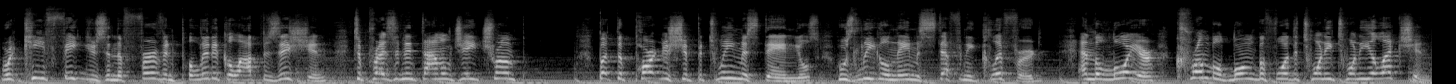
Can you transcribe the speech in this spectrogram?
were key figures in the fervent political opposition to President Donald J. Trump. But the partnership between Miss Daniels, whose legal name is Stephanie Clifford, and the lawyer crumbled long before the 2020 election.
